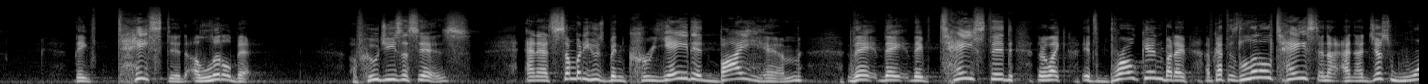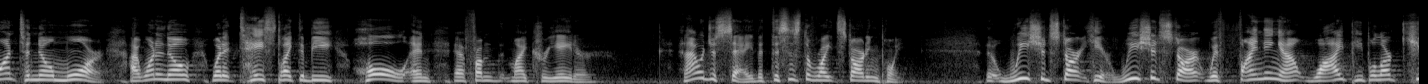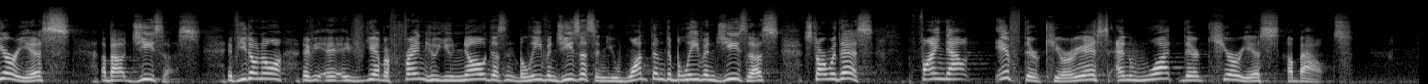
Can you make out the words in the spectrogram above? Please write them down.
They've tasted a little bit of who Jesus is. And as somebody who's been created by him, they, they, they've tasted, they're like, it's broken, but I've, I've got this little taste and I, and I just want to know more. I want to know what it tastes like to be whole and uh, from my Creator. And I would just say that this is the right starting point. that we should start here. We should start with finding out why people are curious about Jesus. If you don't know, if you, if you have a friend who you know doesn't believe in Jesus and you want them to believe in Jesus, start with this. Find out if they're curious and what they're curious about.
